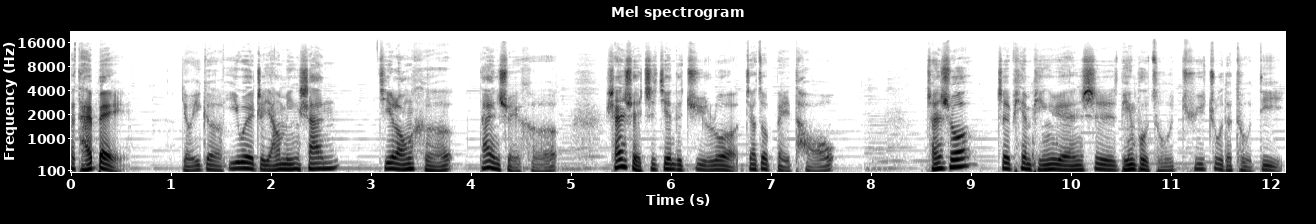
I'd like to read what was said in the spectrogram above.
在台北有一个意味着阳明山、基隆河、淡水河山水之间的聚落，叫做北投。传说这片平原是平埔族居住的土地，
